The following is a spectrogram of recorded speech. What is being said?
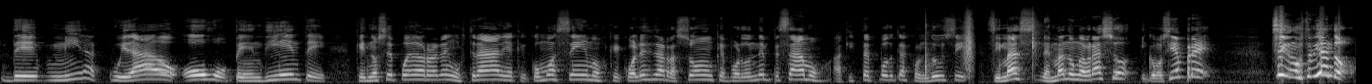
de, mira, cuidado, ojo, pendiente, que no se puede ahorrar en Australia, que cómo hacemos, que cuál es la razón, que por dónde empezamos. Aquí está el podcast con Dulce. Sin más, les mando un abrazo y como siempre, sigan estudiando.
